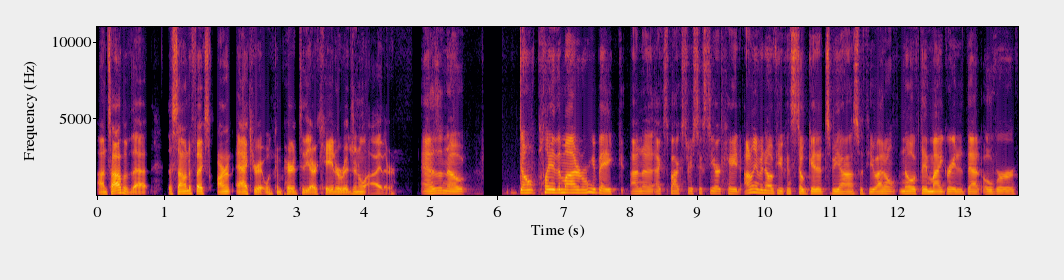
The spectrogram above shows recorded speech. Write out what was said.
On top of that, the sound effects aren't accurate when compared to the arcade original either. As a note, don't play the modern remake on an Xbox 360 arcade. I don't even know if you can still get it to be honest with you. I don't know if they migrated that over.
